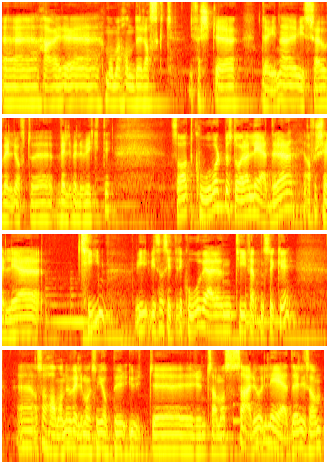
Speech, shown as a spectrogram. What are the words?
Eh, her eh, må man handle raskt. De første døgnene viser seg jo veldig ofte veldig, veldig viktig. Så at koet vårt består av ledere av forskjellige team. Vi, vi som sitter i koet, vi er 10-15 stykker. Eh, og så har man jo veldig mange som jobber ute rundt sammen. Så er det jo lede liksom,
